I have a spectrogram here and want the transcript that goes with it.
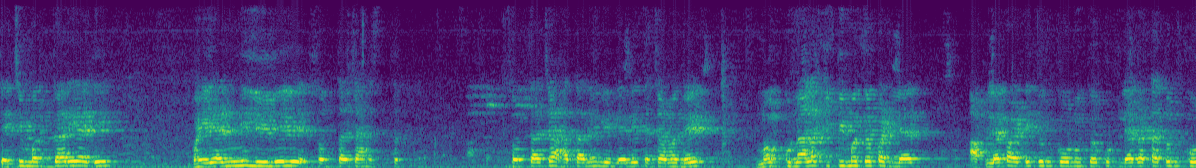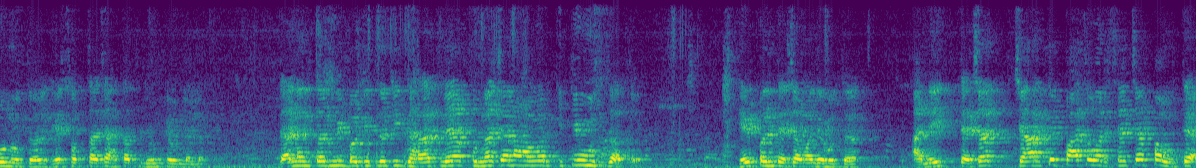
त्याची मतदार यादी भैयांनी लिहिलेले स्वतःच्या हस्त स्वतःच्या हाताने लिहिलेले त्याच्यामध्ये मग कुणाला किती मतं पडल्यात आपल्या पार्टीतून कोण होतं कुठल्या गटातून कोण होतं हे स्वतःच्या हातात लिहून ठेवलेलं. त्यानंतर मी बघितलं की घरातल्या कुणाच्या नावावर किती ऊस जातं हे पण त्याच्यामध्ये होतं. आणि त्याच्यात चार ते पाच वर्षाच्या पावत्या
